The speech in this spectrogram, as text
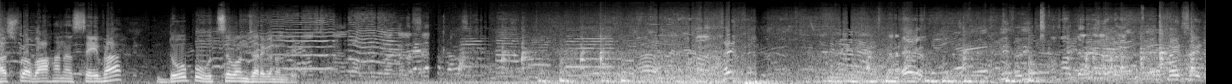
అశ్వవాహన సేవ దోపు ఉత్సవం జరగనుంది. సైడ్ సైడ్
